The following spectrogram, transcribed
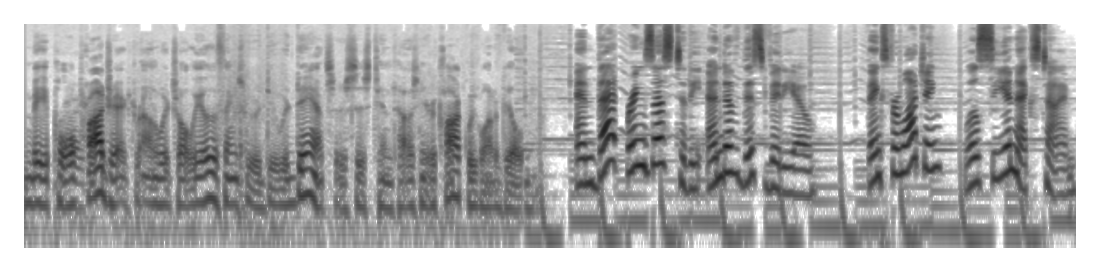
maypole right. project around which all the other things we would do would dance. There's this 10,000 year clock we want to build. And that brings us to the end of this video. Thanks for watching. We'll see you next time.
